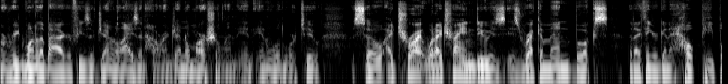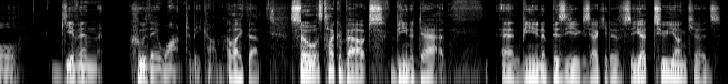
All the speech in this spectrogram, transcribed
or read one of the biographies of General Eisenhower and General Marshall in, in, in World War II. So I try what I try and do is is recommend books that I think are going to help people given who they want to become. I like that. So let's talk about being a dad and being a busy executive. So you got two young kids.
